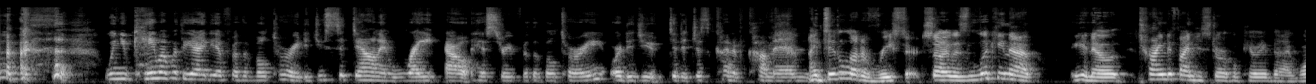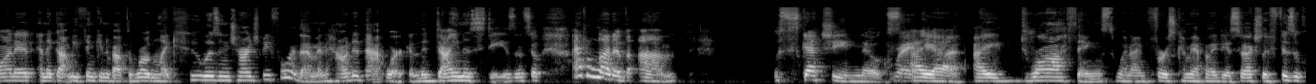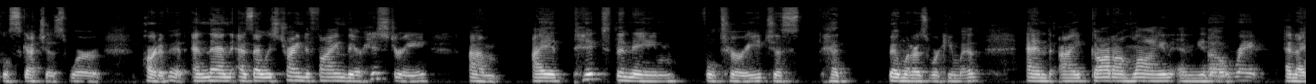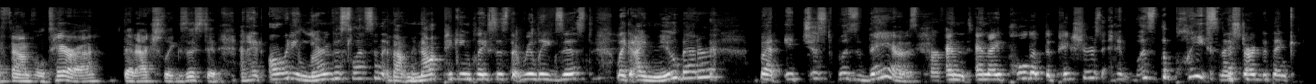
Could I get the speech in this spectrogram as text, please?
when you came up with the idea for the Volturi, did you sit down and write out history for the Volturi, or did you did it just kind of come in? I did a lot of research. So I was looking up, you know, trying to find historical period that I wanted. And it got me thinking about the world and like who was in charge before them and how did that work and the dynasties. And so I had a lot of um, sketchy notes. Right. I uh, I draw things when I'm first coming up with ideas. So actually, physical sketches were part of it. And then as I was trying to find their history, um, I had picked the name Volturi, just had been what I was working with, and I got online and you know, oh, right. and I found Volterra that actually existed. And I'd already learned this lesson about not picking places that really exist. Like I knew better, but it just was there was and and I pulled up the pictures and it was the place and I started to think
